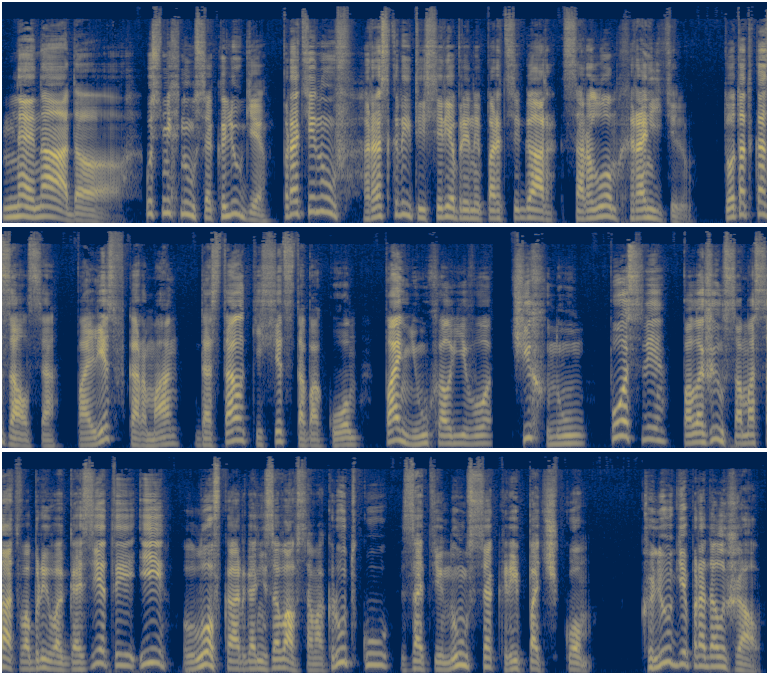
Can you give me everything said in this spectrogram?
«Не надо!» — усмехнулся Клюге, протянув раскрытый серебряный портсигар с орлом хранителю. Тот отказался, полез в карман, достал кисет с табаком, понюхал его, чихнул, после положил самосад в обрывок газеты и, ловко организовав самокрутку, затянулся крепачком. Клюге продолжал.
